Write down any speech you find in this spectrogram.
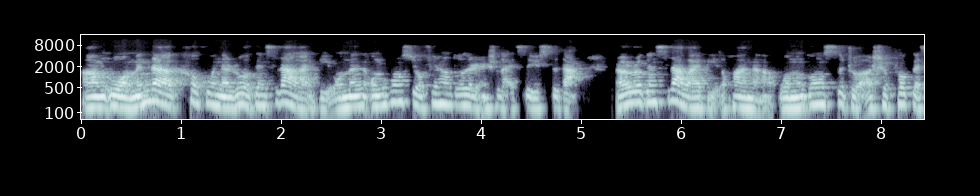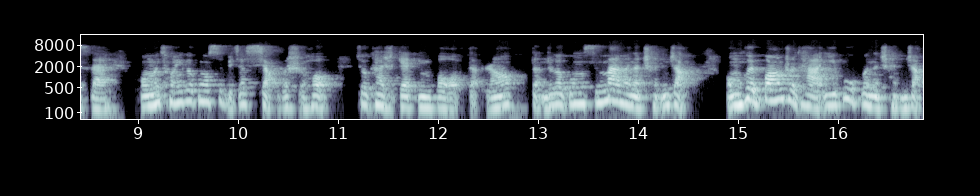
嗯，我们的客户呢，如果跟四大来比，我们我们公司有非常多的人是来自于四大， 然后如果跟四大来比的话呢，我们公司主要是 focus 在我们从一个公司比较小的时候就开始 get involved，然后等这个公司慢慢的成长，我们会帮助他一步步的成长，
